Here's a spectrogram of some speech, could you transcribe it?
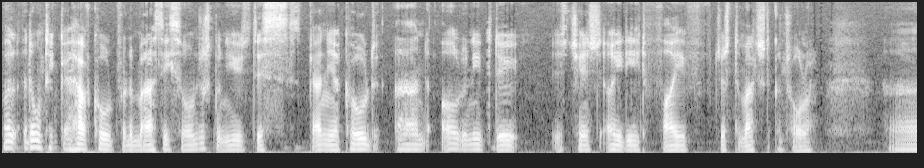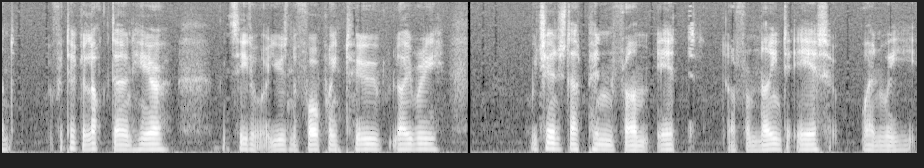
Well I don't think I have code for the Massey so I'm just going to use this Scania code and all we need to do is change the ID to 5 just to match the controller. And if we take a look down here you can see that we're using the 4.2 library. We changed that pin from 8 or from 9 to 8 when we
